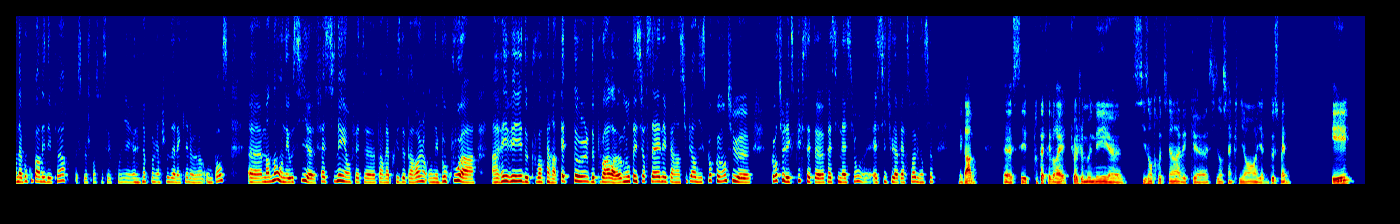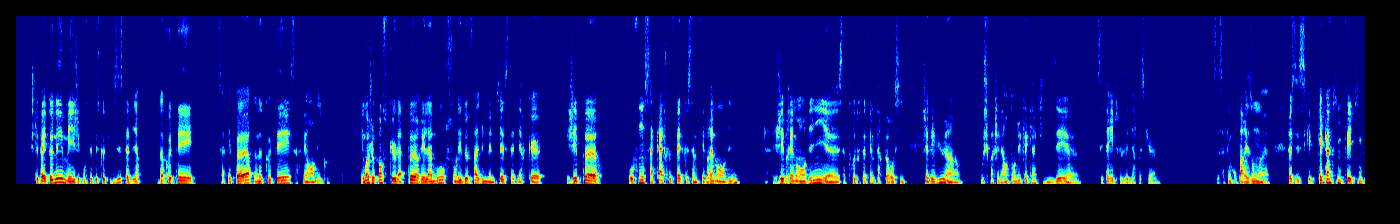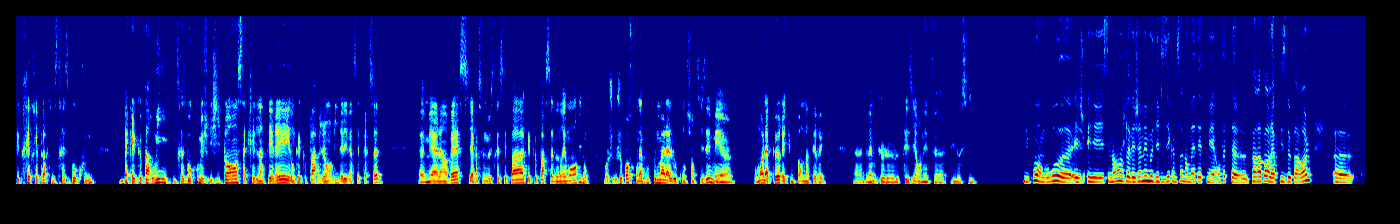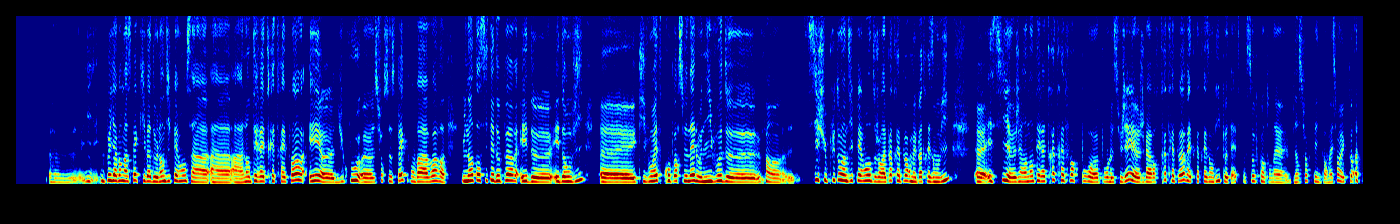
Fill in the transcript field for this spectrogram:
On a beaucoup parlé des peurs, parce que je pense que c'est la première chose à laquelle euh, on pense. Euh, maintenant, on est aussi euh, fasciné en fait par la prise de parole. On est beaucoup à, rêver de pouvoir faire un TED Talk, de pouvoir monter sur scène et faire un super discours. Comment tu, comment tu l'expliques cette fascination? Si tu l'aperçois, bien sûr. Mais grave. c'est tout à fait vrai. Tu vois, je menais six entretiens avec six anciens clients il y a deux semaines. Et je t'ai pas étonné, mais j'ai constaté ce que tu disais, c'est-à-dire d'un côté, ça fait peur, d'un autre côté, ça fait envie. Quoi. Et moi, je pense que la peur et l'amour sont les deux faces d'une même pièce, c'est-à-dire que j'ai peur, au fond, ça cache le fait que ça me fait vraiment envie. J'ai vraiment envie, euh, ça pourrait tout à fait me faire peur aussi. J'avais lu un, ou je sais pas, j'avais entendu quelqu'un qui disait, euh, c'est terrible ce que je vais dire parce que ça, ça fait une comparaison. Euh, c'est quelqu'un qui me fait, qui me fait très très peur, qui me stresse beaucoup bah, quelque part, oui, il me stresse beaucoup, mais j'y pense, ça crée de l'intérêt, donc quelque part, j'ai envie d'aller vers cette personne. Euh, mais à l'inverse, si la personne ne me stressait pas, quelque part, ça donnerait moins envie. Donc, je, pense qu'on a beaucoup de mal à le conscientiser, mais euh, pour moi, la peur est une forme d'intérêt, euh, de même que le, le, plaisir en est une aussi. Du coup, en gros, et, et c'est marrant, je l'avais jamais modélisé comme ça dans ma tête, mais en fait, par rapport à la prise de parole, euh, il, peut y avoir un aspect qui va de l'indifférence à, à, à l'intérêt très très fort. Et euh, du coup euh, sur ce spectre on va avoir une intensité de peur et de et d'envie euh, qui vont être proportionnelles au niveau de enfin si je suis plutôt indifférente j'aurais pas très peur mais pas très envie. Et si j'ai un intérêt très très fort pour pour le sujet je vais avoir très très peur et très très envie peut-être. Sauf quand on a bien sûr fait une formation avec toi.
